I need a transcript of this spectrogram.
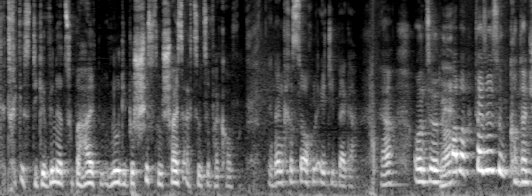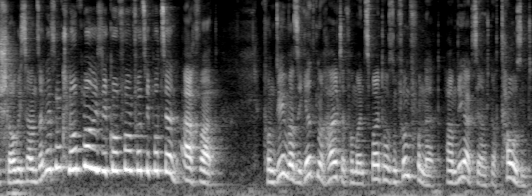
der Trick ist, die Gewinner zu behalten und nur die beschissenen Scheißaktien zu verkaufen. Und dann kriegst du auch einen 80-Bagger. Ja? Und, äh, ja. Aber das ist, kommt dann die Schlaubis an und sagt, das ist ein Klumpenrisiko, 45%. Ach, warte. Von dem, was ich jetzt noch halte, von meinen 2500 AMD-Aktien, habe ich noch 1000.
